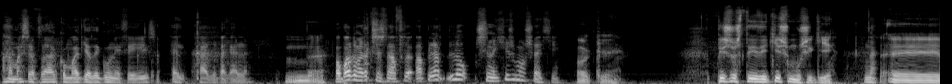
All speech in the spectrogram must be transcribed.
άμα σε αυτά τα κομμάτια δεν κουνηθείς, ε, κάτι δεν πάει καλά. Ναι, Οπότε μεταξύ σε αυτό, απλά λέω συνεχίζουμε όσο έχει. οκ. Πίσω στη δική σου μουσική. Ναι. Ε,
